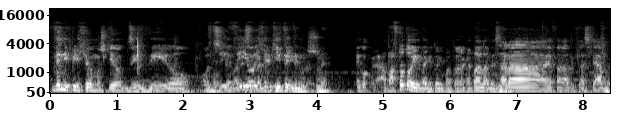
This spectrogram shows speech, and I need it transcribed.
Δεν υπήρχε όμως και ο G2. Ο G2 είχε βγει κίτρινος. Ναι. Εγώ από αυτό το είδα και το είπα τώρα, κατάλαβες. Άρα έφαγα τη φλασιά μου.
